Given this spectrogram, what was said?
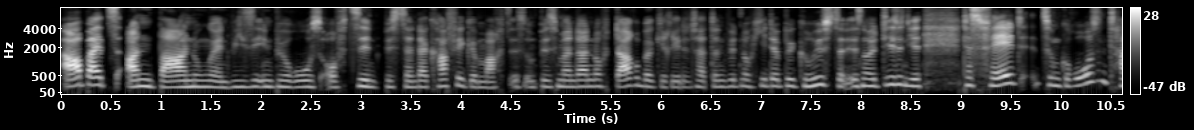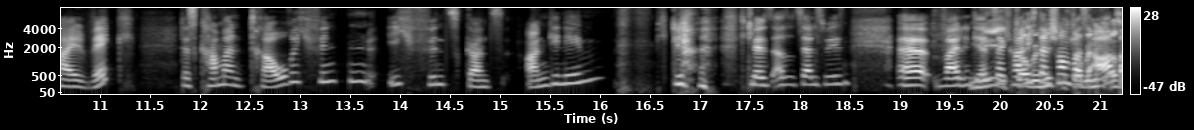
Arbeitsanbahnungen, wie sie in Büros oft sind, bis dann der Kaffee gemacht ist und bis man dann noch darüber geredet hat, dann wird noch jeder begrüßt, dann ist noch dies und jenes. Das fällt zum großen Teil weg. Das kann man traurig finden. Ich finde es ganz angenehm. Ich, kle- ich kleines asoziales Wesen, äh, weil in der Nee, Zeit ich kann ich glaube dann nicht- schon ich was glaube arbeiten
